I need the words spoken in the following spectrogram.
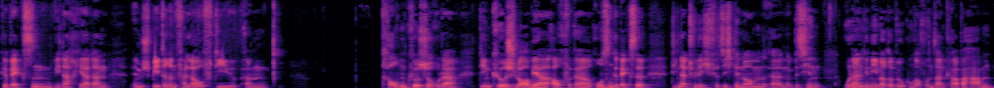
Gewächsen, wie nachher dann im späteren Verlauf die ähm, Traubenkirsche oder den Kirschlorbeer, auch äh, Rosengewächse, die natürlich für sich genommen äh, ein bisschen unangenehmere Wirkung auf unseren Körper haben.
